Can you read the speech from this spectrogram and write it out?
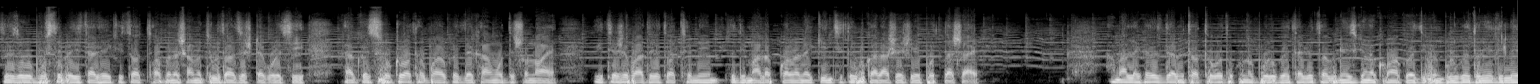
যতটুকু বুঝতে পেরেছি তাদের কিছু তথ্য আপনাদের সামনে তুলে ধরার চেষ্টা করেছি। কাউকে ছোট অথবা করে দেখার মধ্যে নয়। ইতিহাসে পাঠিয়ে তথ্য নিয়ে যদি মানব কল্যাণে কিঞ্চিত উপকার আসে সেই প্রত্যাশায়। আমার লেখা যদি আমি তথ্যগত কোনো ভুল করে থাকি, তবে নিজকে ক্ষমা করে দিবেন। ভুল করে ধরিয়ে দিলে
